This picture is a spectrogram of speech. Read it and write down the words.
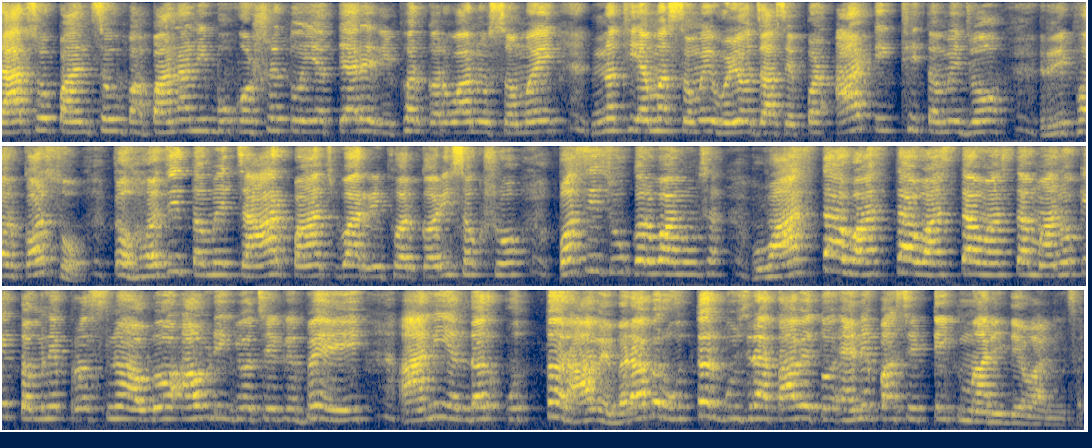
ચારસો, પાંચસો પાનાની બુક હશે તો એ અત્યારે રિફર કરવાનો સમય નથી. એમાં સમય વયો જશે. પણ આ ટીકથી તમે જો રિફર કરશો, તો હજી તમે ચાર, પાંચ વાર રિફર કરી શકશો. પછી શું કરવાનું છે? વાંચતા વાંચતા વાંચતા વાંચતા માનો કે તમને પ્રશ્ન આવડો, આવડી ગયો છે કે ભાઈ, આની અંદર ઉત્તર આવે. બરાબર? ઉત્તર ગુજરાત આવે તો એને પાસે ટીક મારી દેવાની છે.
